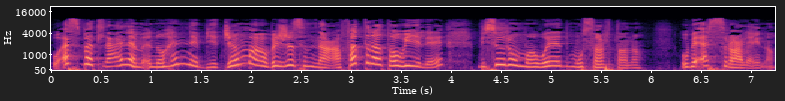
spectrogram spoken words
وأثبت العلم إنه هن بيتجمعوا بجسمنا على فترة طويلة بيصيروا مواد مسرطنة وبيأثروا علينا.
